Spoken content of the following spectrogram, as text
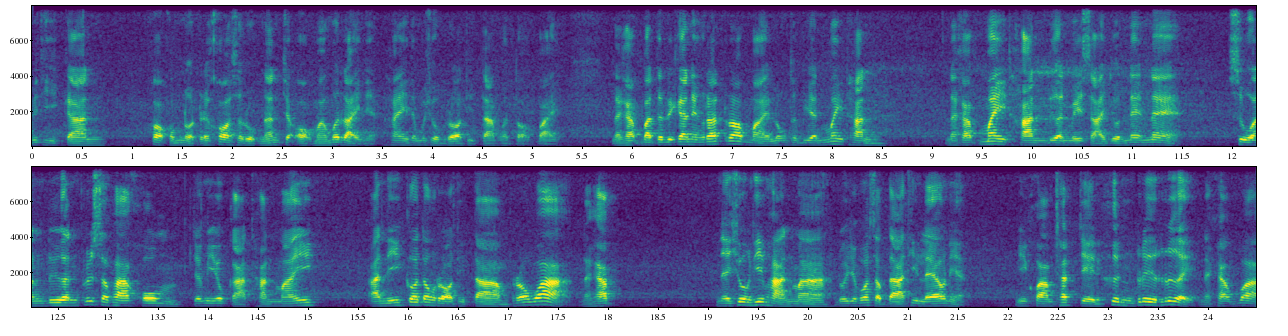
วิธีการข้อกำหนดและข้อสรุปนั้นจะออกมาเมื่อไหร่เนี่ยให้ท่านผู้ชมรอติดตามกันต่อไปนะครับบัตรสวัสดิการแห่งรัฐรอบใหม่ลงทะเบียนไม่ทันนะครับไม่ทันเดือนเมษายนแน่ ๆ ส่วนเดือนพฤษภาคมจะมีโอกาสทันไหม อันนี้ก็ต้องรอติดตาม เพราะว่านะครับ ในช่วงที่ผ่านมา โดยเฉพาะสัปดาห์ที่แล้วเนี่ยมีความชัดเจนขึ้นเรื่อยๆนะครับว่า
